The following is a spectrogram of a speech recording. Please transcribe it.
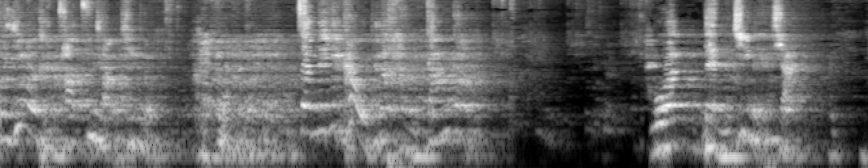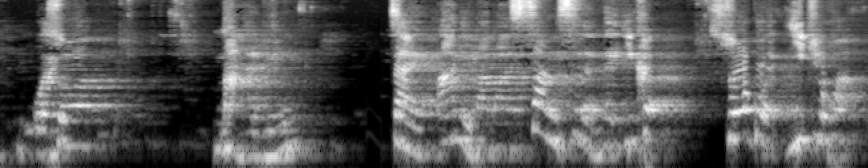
我英文很差，听讲不清楚。在那一刻，我觉得很尴尬。我冷静了一下，我说：“马云在阿里巴巴上市的那一刻说过一句话：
